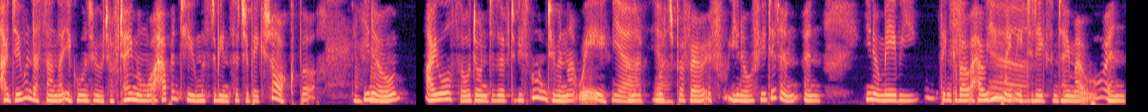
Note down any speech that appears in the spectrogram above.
I do understand that you're going through a tough time and what happened to you must have been such a big shock. But, Mm-hmm. you know, I also don't deserve to be spoken to in that way. Yeah, And I'd yeah. much prefer if, you know, if you didn't. And, you know, maybe think about how you might need to take some time out. And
